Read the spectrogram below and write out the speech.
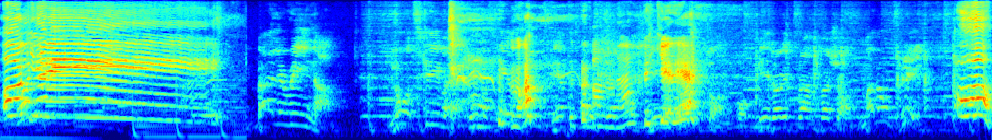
åker vi! Ballerina. Låtskrivare och Vilka är det? Åh,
